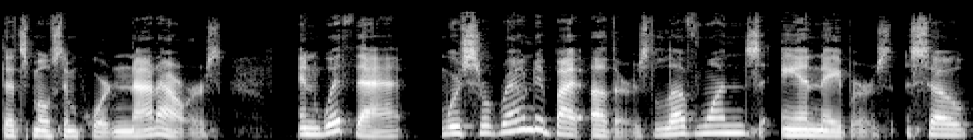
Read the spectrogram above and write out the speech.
that's most important, not ours. And with that, we're surrounded by others, loved ones and neighbors. So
